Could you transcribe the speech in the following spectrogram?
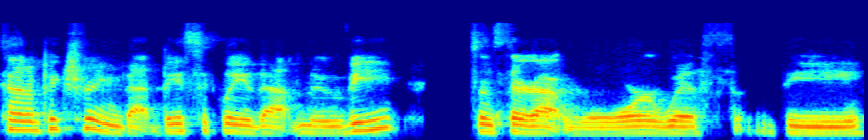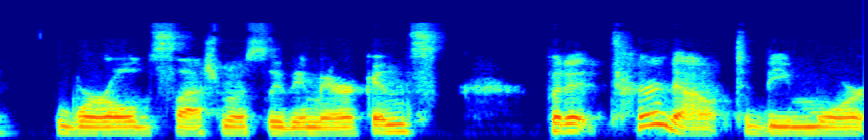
Kind of picturing that basically that movie since they're at war with the world slash mostly the Americans. But it turned out to be more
